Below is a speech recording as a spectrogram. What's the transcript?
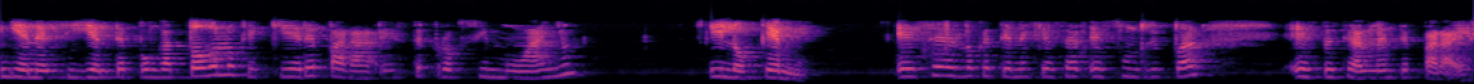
y en el siguiente ponga todo lo que quiere para este próximo año y lo queme. Ese es lo que tiene que hacer, es un ritual especialmente para él.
